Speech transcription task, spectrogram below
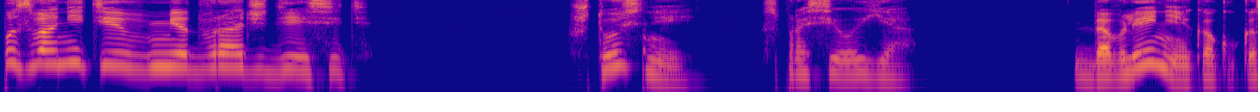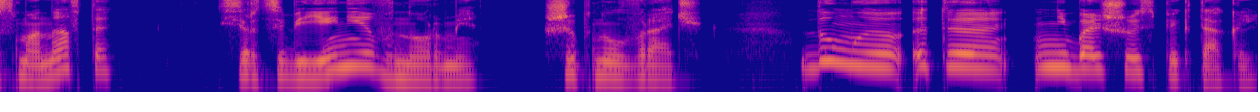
«Позвоните в медврач-10». «Что с ней?» — спросила я. «Давление, как у космонавта. Сердцебиение в норме», — шепнул врач. «Думаю, это небольшой спектакль.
